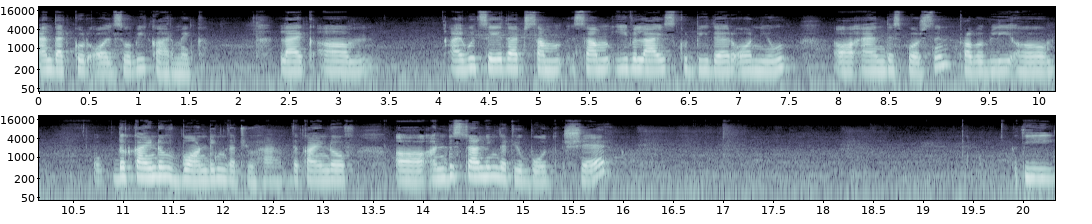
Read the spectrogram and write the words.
and that could also be karmic. Like um, I would say that some some evil eyes could be there on you uh, and this person probably uh, the kind of bonding that you have, the kind of uh, understanding that you both share the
